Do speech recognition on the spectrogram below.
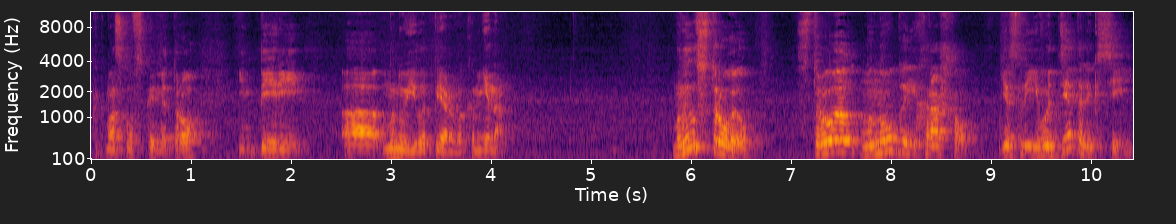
как московское метро, империи э, Мануила I Камнина. Мануил строил, строил много и хорошо. Если его дед Алексей,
